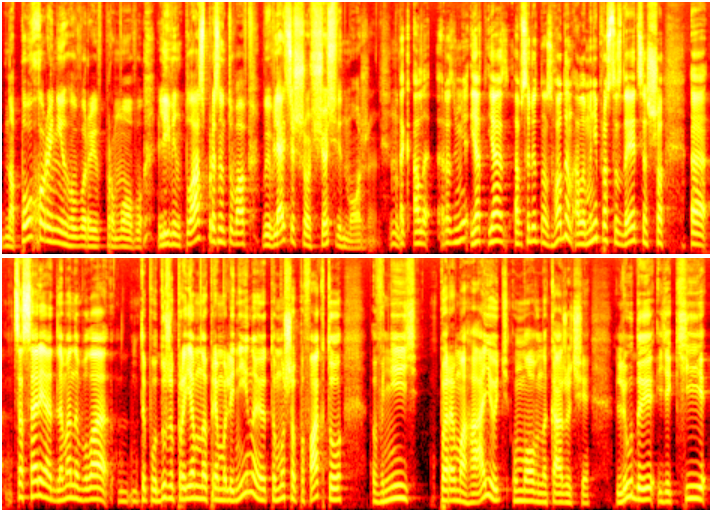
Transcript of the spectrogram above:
на похороні, говорив про мову, Living Plus презентував, виявляється, що щось він може. Ну так, але розумію, я я абсолютно згоден, але мені просто здається, що е, ця серія для мене була, типу, дуже приємно прямолінійною, тому що по факту в ній перемагають, умовно кажучи, люди, які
